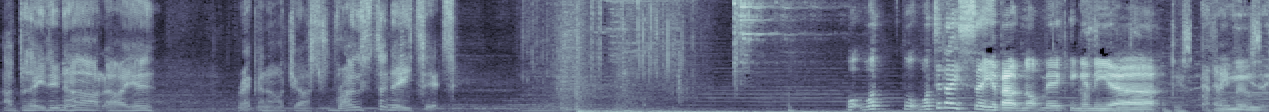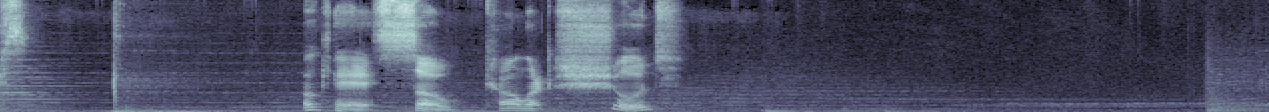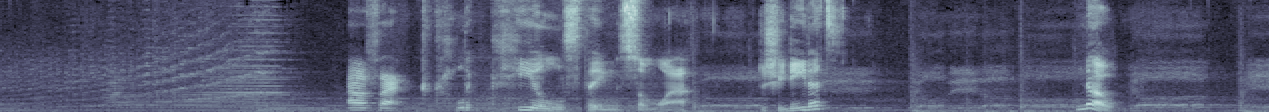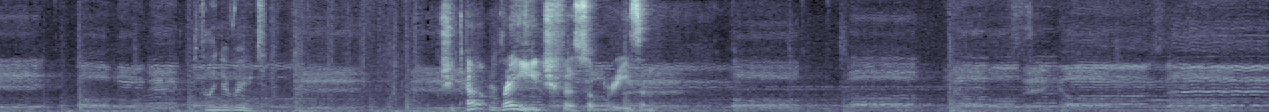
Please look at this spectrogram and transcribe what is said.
A bleeding heart, are you? Reckon I'll just roast and eat it. What what what, what did I say about not making any uh is ever any easy. moves? Okay, so Karlach should have that click heels thing somewhere. Does she need it? No. Find a route. She can't rage for some reason.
